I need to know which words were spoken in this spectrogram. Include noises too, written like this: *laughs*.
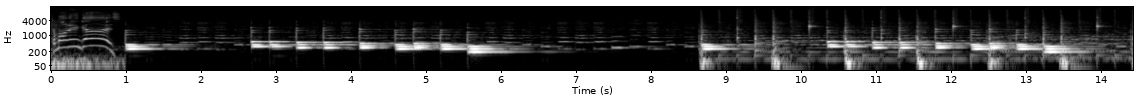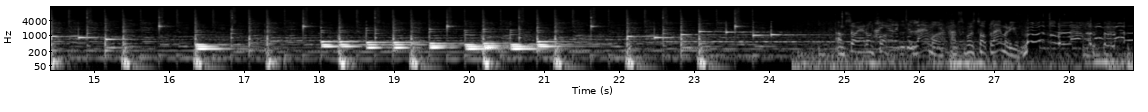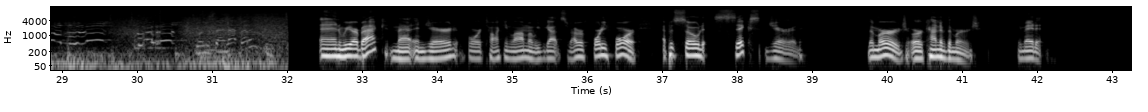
Come on in, guys. Are back, Matt and Jared, for Talking Llama. We've got Survivor 44, episode six, Jared. The merge, or kind of the merge. We made it.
